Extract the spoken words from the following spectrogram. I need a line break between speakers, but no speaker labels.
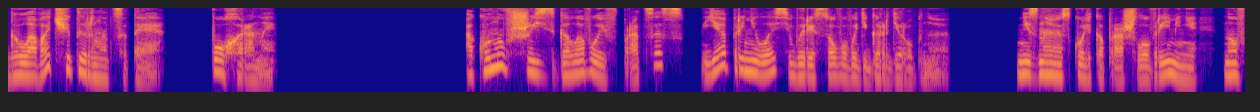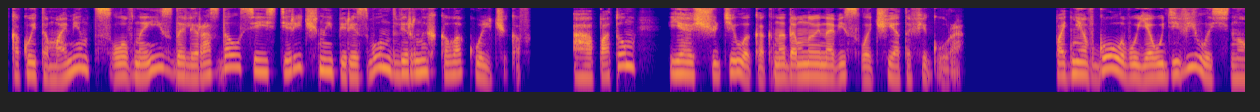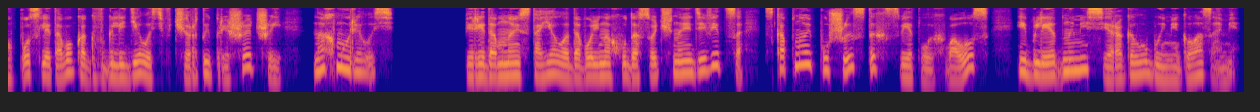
Глава 14. Похороны. Окунувшись головой в процесс, я принялась вырисовывать гардеробную. Не знаю, сколько прошло времени, но в какой-то момент, словно издали, раздался истеричный перезвон дверных колокольчиков, а потом я ощутила, как надо мной нависла чья-то фигура. Подняв голову, я удивилась, но после того, как вгляделась в черты пришедшей, нахмурилась. Передо мной стояла довольно худосочная девица с копной пушистых светлых волос и бледными серо-голубыми глазами.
